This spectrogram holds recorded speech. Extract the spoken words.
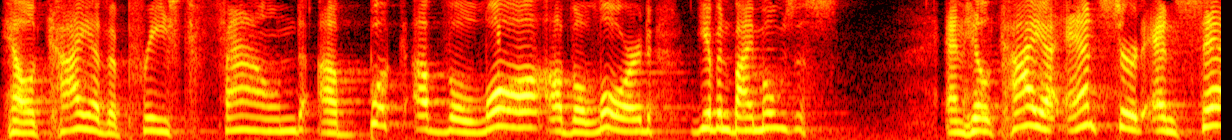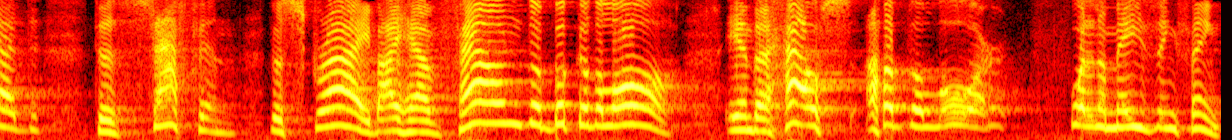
Hilkiah the priest found a book of the law of the Lord given by Moses. And Hilkiah answered and said to Shaphan, the scribe, I have found the book of the law in the house of the Lord. What an amazing thing.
